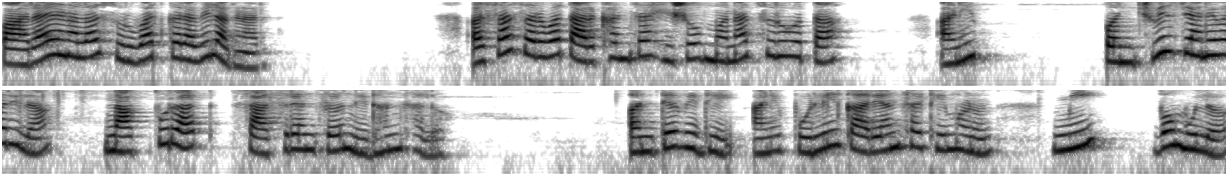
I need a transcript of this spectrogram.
पारायणाला सुरुवात करावी लागणार. असा सर्व तारखांचा हिशोब मनात सुरू होता आणि पंचवीस जानेवारीला नागपुरात सासऱ्यांचं निधन झालं. अंत्यविधी आणि पुढील कार्यांसाठी म्हणून मी व मुलं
